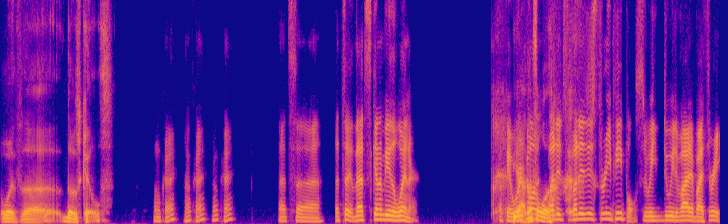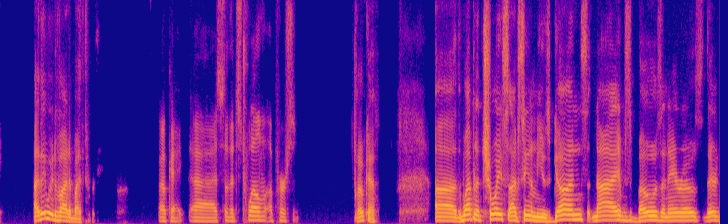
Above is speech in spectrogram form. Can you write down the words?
with uh those kills. Okay, okay, okay. That's uh, that's a, that's gonna be the winner. Okay, we're Yeah, going, lo- but it's but it is three people. So we do we divide it by three? I think we divide it by three. Okay, uh, so that's 12 a person. Okay. Uh, the weapon of choice, I've seen them use guns, knives, bows, and arrows. They're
